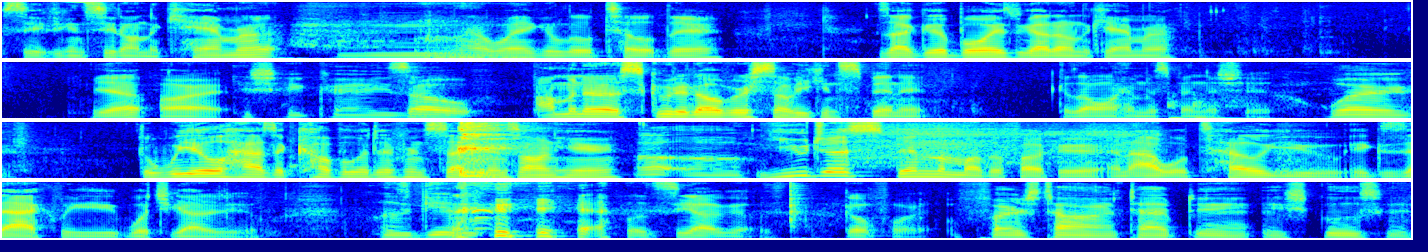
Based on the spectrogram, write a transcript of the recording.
See if you can see it on the camera. That way, get a little tilt there. Is that good, boys? We got it on the camera. Yep. All right. This shit crazy. So I'm gonna scoot it over so he can spin it, cause I want him to spin this shit. word. The wheel has a couple of different segments on here. Uh oh. You just spin the motherfucker, and I will tell you exactly what you got to do. Let's get it. yeah, let's see how it goes. Go for it. First time tapped in exclusive.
